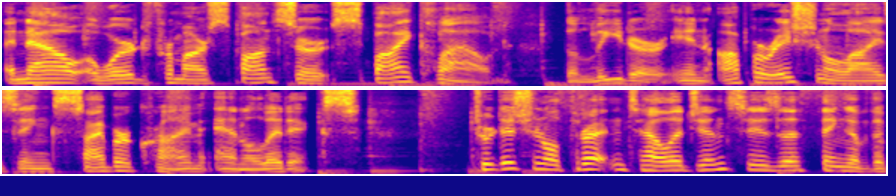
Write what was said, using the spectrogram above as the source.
And now, a word from our sponsor, SpyCloud, the leader in operationalizing cybercrime analytics. Traditional threat intelligence is a thing of the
